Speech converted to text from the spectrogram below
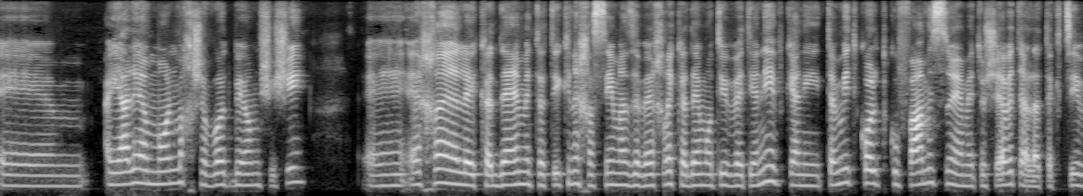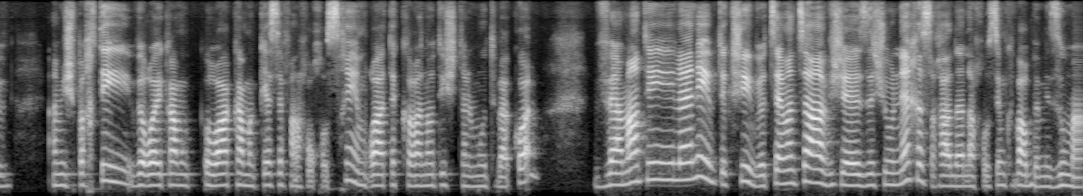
אה, היה לי המון מחשבות ביום שישי, איך לקדם את התיק נכסים הזה ואיך לקדם אותי ואת יניב, כי אני תמיד כל תקופה מסוימת יושבת על התקציב המשפחתי ורואה כמה, כמה כסף אנחנו חוסכים, רואה את הקרנות השתלמות והכל. ואמרתי ליניב, תקשיב, יוצא מצב שאיזשהו נכס אחד אנחנו עושים כבר במזומן,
